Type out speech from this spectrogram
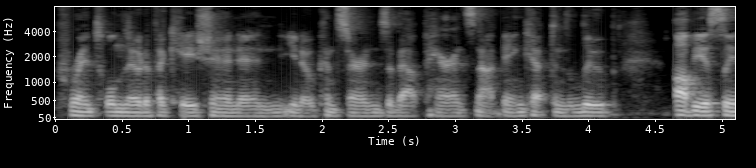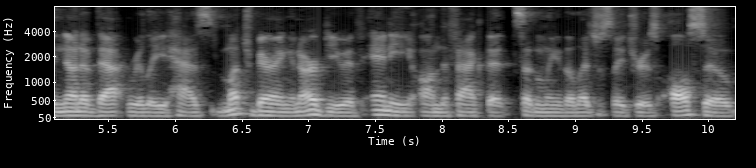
parental notification and you know concerns about parents not being kept in the loop obviously none of that really has much bearing in our view if any on the fact that suddenly the legislature has also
